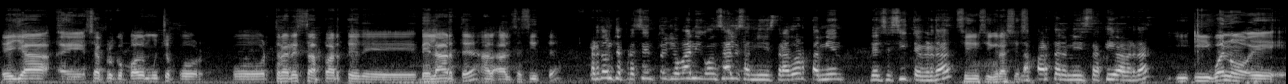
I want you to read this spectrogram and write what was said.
Ella eh, se ha preocupado mucho por, por traer esta parte de, del arte al, al CECITE. Perdón, te presento Giovanni González, administrador también del CECITE, ¿verdad? Sí, sí, gracias. La parte administrativa, ¿verdad? Y, y bueno, eh,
